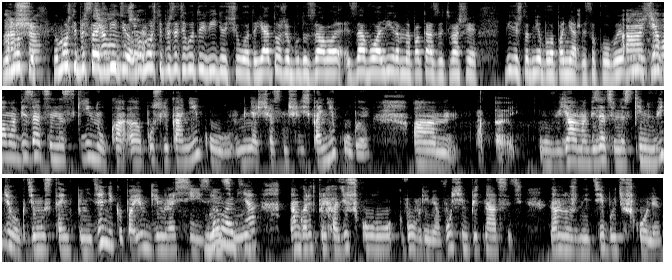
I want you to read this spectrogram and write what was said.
Вы можете, вы можете прислать я видео, уже... вы можете прислать какое-то видео чего-то. Я тоже буду заву... завуалированно показывать ваши видео, чтобы мне было понятно, из какого вы... А, я вам обязательно скину э, после каникул. У меня сейчас начались каникулы. Э, я вам обязательно скину видео, где мы стоим в понедельник и поем гимн России. Извините Давайте. меня. Нам говорят, приходи в школу вовремя, 8.15. Нам нужно идти быть в школе.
